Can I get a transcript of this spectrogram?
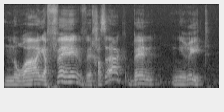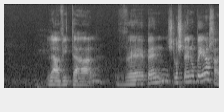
נורא יפה וחזק בין נירית לאביטל ובין שלושתנו ביחד.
